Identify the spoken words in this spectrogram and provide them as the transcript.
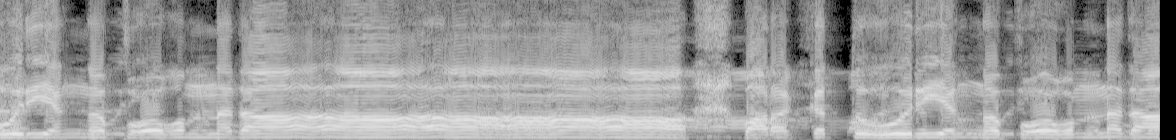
ഊരിയങ്ങ് പോകുന്നതാ. പറക്കത്ത് അങ്ങ് പോകുന്നതാ.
